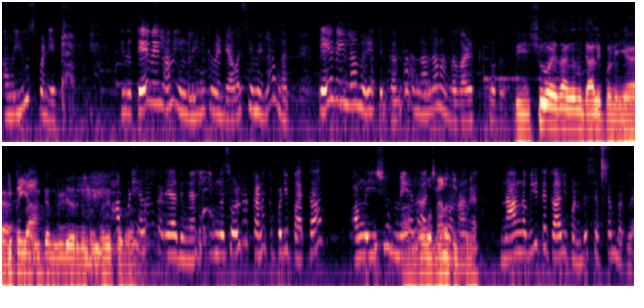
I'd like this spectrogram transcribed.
அவங்க யூஸ் பண்ணியிருக்காங்க. இது தேவையில்லாம எங்களை இழுக்க வேண்டிய அவசியமே இல்லை. அவங்க தேவையில்லாம இழுத்திருக்காங்க. அதனால தான் நாங்க வழக்கு தொடரும் இது இஷ்யூ ஆகி தான் அங்கேருந்து காலி பண்ணீங்க. இப்போ யா அதுக்கு அந்த வீடியோ இருக்குன்ற மாதிரி சொல்றாங்க. கிடையாதுங்க. இவங்க சொல்ற கணக்குப்படி பார்த்தா அவங்க இஷ்யூ மேல சொன்னாங்க நாங்க வீட்டை காலி பண்ணது செப்டம்பர்ல.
